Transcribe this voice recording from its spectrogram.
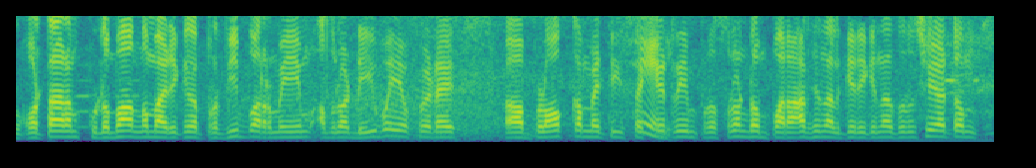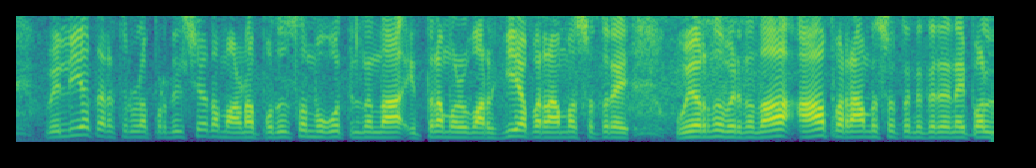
കൊട്ടാരം രാ- കുടുംബാംഗമായിരിക്കുന്ന പ്രദീപ് വർമ്മയും അതുപോലെ ഡിവൈഎഫ്ഐയുടെ ബ്ലോക്ക് കമ്മിറ്റി സെക്രട്ടറിയും പ്രസിഡന്റും പരാതി നൽകിയിരിക്കുന്നത് തീർച്ചയായിട്ടും വലിയ തരത്തിലുള്ള പ്രതിഷേധമാണ് പൊതുസമൂഹത്തിൽ നിന്ന് ഇത്തരമൊരു വർഗീയ പരാമർശത്തിന് ഉയർന്നു വരുന്നത്. ആ പരാമർശത്തിനെതിരെ തന്നെ ഇപ്പോൾ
